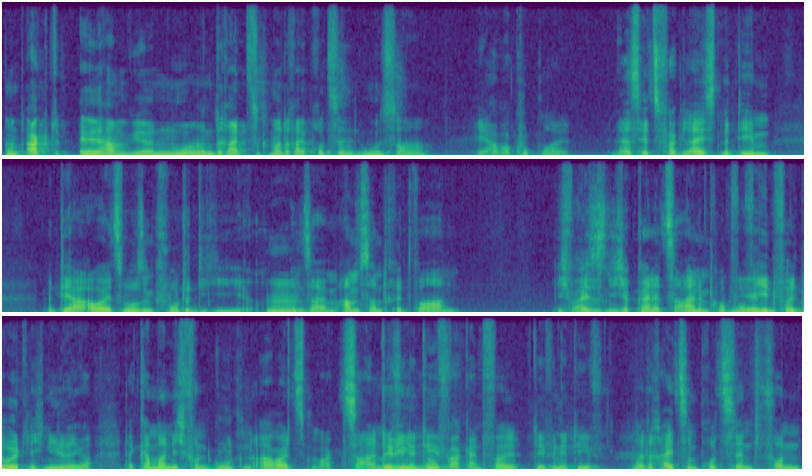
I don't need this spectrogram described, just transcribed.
Und aktuell haben wir nur 13,3 Prozent in den USA. Ja, aber guck mal, wenn du das jetzt vergleichst mit dem, mit der Arbeitslosenquote, die Mhm. an seinem Amtsantritt waren, ich weiß es nicht, ich habe keine Zahlen im Kopf, auf Nee. jeden Fall deutlich niedriger. Da kann man nicht von guten Arbeitsmarktzahlen reden, Definitiv. auf gar keinen Fall. Definitiv. Mal 13 Prozent von,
